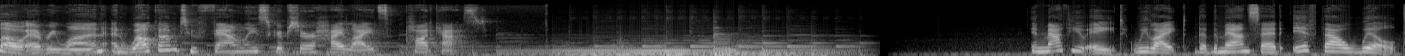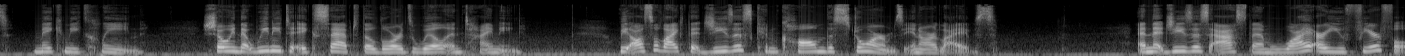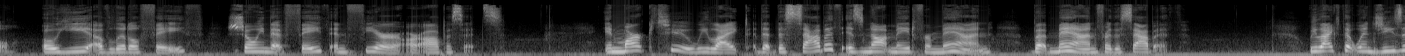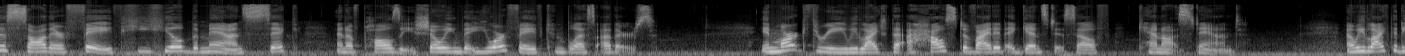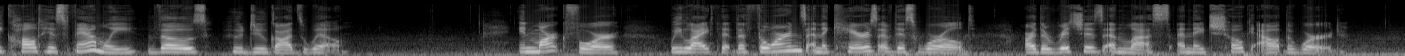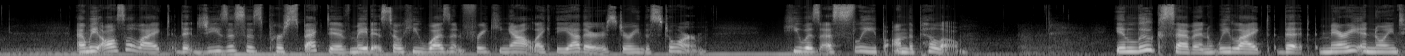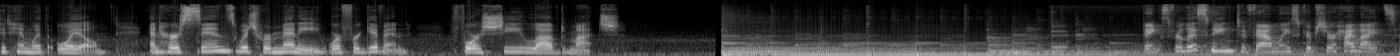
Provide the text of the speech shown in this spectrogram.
Hello, everyone, and welcome to Family Scripture Highlights podcast. In Matthew 8, we liked that the man said, If thou wilt, make me clean, showing that we need to accept the Lord's will and timing. We also liked that Jesus can calm the storms in our lives, and that Jesus asked them, Why are you fearful? O ye of little faith, showing that faith and fear are opposites. In Mark 2, we liked that the Sabbath is not made for man, but man for the Sabbath. We liked that when Jesus saw their faith, he healed the man sick and of palsy, showing that your faith can bless others. In Mark 3, we liked that a house divided against itself cannot stand. And we liked that he called his family those who do God's will. In Mark 4, we liked that the thorns and the cares of this world are the riches and lusts, and they choke out the word. And we also liked that Jesus' perspective made it so he wasn't freaking out like the others during the storm. He was asleep on the pillow. In Luke 7, we liked that Mary anointed him with oil and her sins, which were many, were forgiven, for she loved much. Thanks for listening to Family Scripture Highlights.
